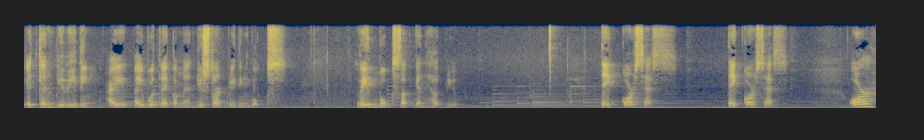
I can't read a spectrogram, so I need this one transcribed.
It can be reading. I, I would recommend you start reading books. Read books that can help you. Take courses take courses, or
